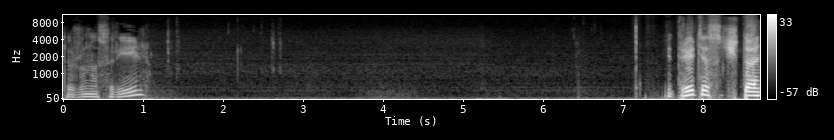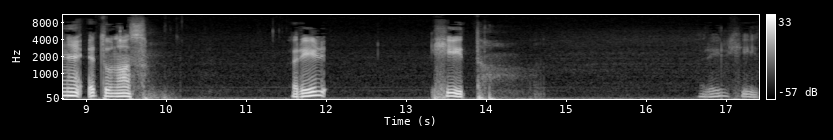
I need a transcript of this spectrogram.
Тоже у нас риль. И третье сочетание это у нас real hit real hit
